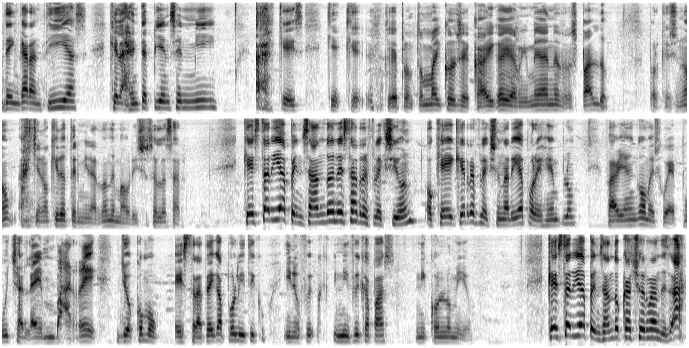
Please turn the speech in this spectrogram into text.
den garantías, que la gente piense en mí. Ah, que, de pronto Michael se caiga y a mí me dan el respaldo. Porque si no, yo no quiero terminar donde Mauricio Salazar. ¿Qué estaría pensando en esta reflexión? ¿O qué, reflexionaría, por ejemplo, Fabián Gómez? Fue, pucha, la embarré yo como estratega político y no fui, ni fui capaz ni con lo mío. ¿Qué estaría pensando Cacho Hernández? Ah,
